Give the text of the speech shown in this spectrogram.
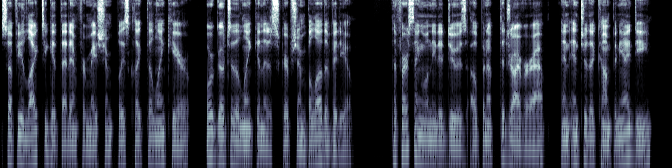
so if you'd like to get that information, please click the link here or go to the link in the description below the video. The first thing we'll need to do is open up the driver app and enter the company ID,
